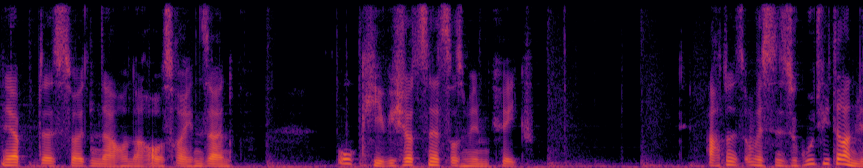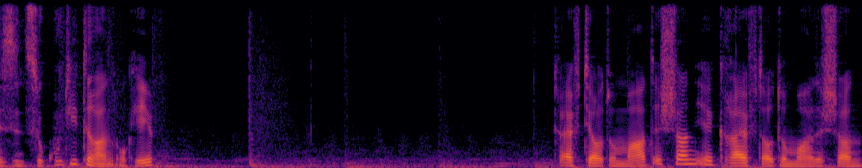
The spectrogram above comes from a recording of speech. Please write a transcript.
Ja, das sollte nach und nach ausreichend sein. Okay, wie schaut es denn jetzt aus mit dem Krieg? Achtung, wir sind so gut wie dran. Wir sind so gut wie dran, okay. Greift ihr automatisch an? Ihr greift automatisch an.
